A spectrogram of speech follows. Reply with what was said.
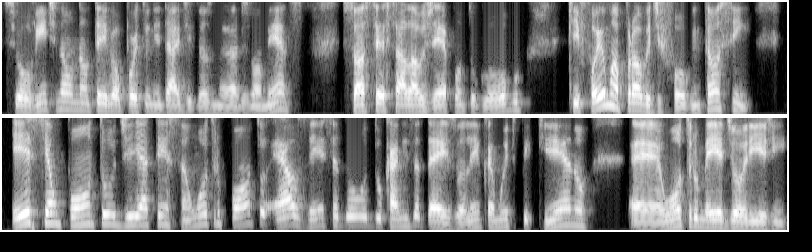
se o ouvinte não, não teve a oportunidade de ver os melhores momentos, só acessar lá o ge.globo que foi uma prova de fogo. Então, assim, esse é um ponto de atenção. Um outro ponto é a ausência do, do camisa 10. O elenco é muito pequeno. É, um outro meia de origem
